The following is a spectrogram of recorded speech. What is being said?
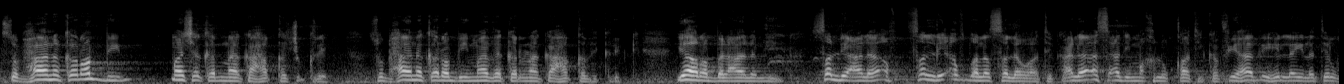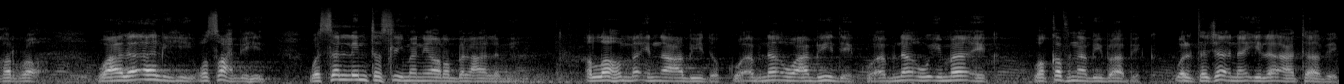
سبحانك ربي ما شكرناك حق شكرك. سبحانك ربي ما ذكرناك حق ذكرك. يا رب العالمين صل على صل أفضل صلواتك على أسعد مخلوقاتك في هذه الليلة الغراء وعلى آله وصحبه. وسلم تسليما يا رب العالمين. اللهم إنا عبيدك وأبناء عبيدك وأبناء إمائك وقفنا ببابك والتجأنا إلى أعتابك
